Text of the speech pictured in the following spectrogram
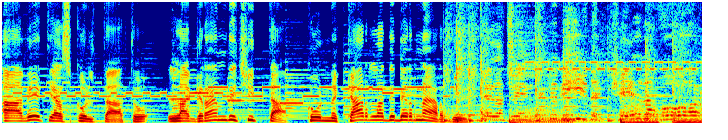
Avete ascoltato La Grande Città con Carla De Bernardi. Che la gente che vive, che lavora,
